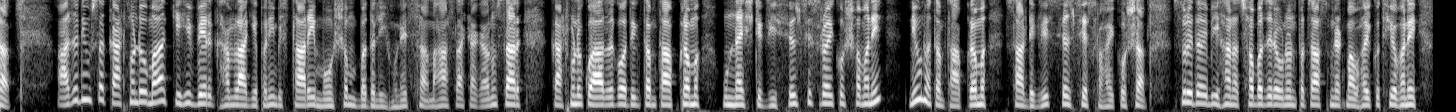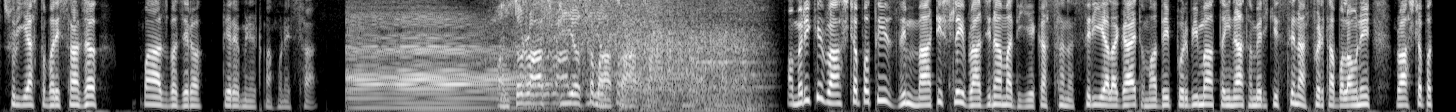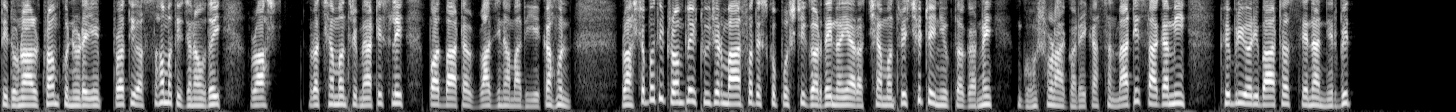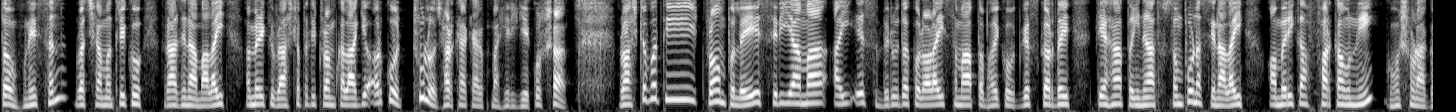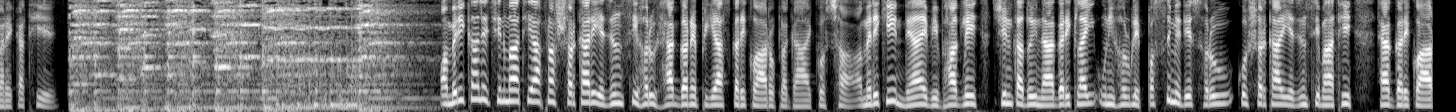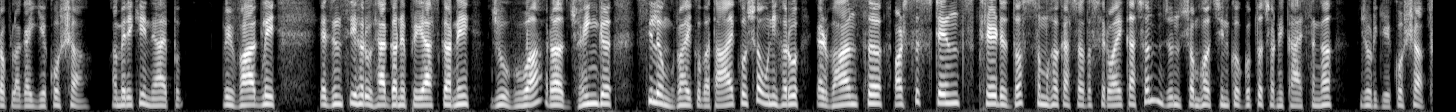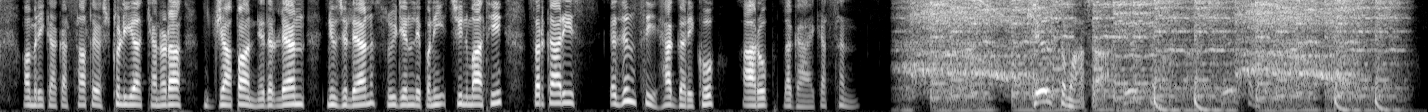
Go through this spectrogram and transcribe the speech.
आज दिउँसो काठमाडौँमा केही बेर घाम लागे पनि बिस्तारै मौसम बदली हुनेछ। महाशाखाका अनुसार काठमाडौँको आजको अधिकतम तापक्रम उन्नाइस डिग्री सेल्सियस रहेको छ भने न्यूनतम तापक्रम सात डिग्री सेल्सियस रहेको छ। सूर्योदय बिहान छ बजेर उनपचास मिनटमा भएको थियो भने सूर्यास्त भरि साँझ पाँच बजेर तेह्र मिनटमा हुनेछ। अमेरिकी राष्ट्रपति जिम म्याटिसले राजीनामा दिएका छन्। सिरिया लगायत मध्यपूर्वीमा तैनाथ अमेरिकी सेना फिर्ता बोलाउने राष्ट्रपति डोनाल्ड ट्रम्पको निर्णयप्रति असहमति जनाउँदै राष्ट्र रक्षामन्त्री म्याटिसले पदबाट राजीनामा दिएका हुन्। राष्ट्रपति ट्रम्पले ट्विटर मार्फत यसको पुष्टि गर्दै नयाँ रक्षामन्त्री छिट्टै नियुक्त गर्ने घोषणा गरेका छन्। म्याटिस आगामी फेब्रुअरीबाट सेना निर्वित हुनेछन्। रक्षा मन्त्रीको राजीनामालाई अमेरिकी राष्ट्रपति ट्रम्पका लागि अर्को ठूलो झड्काका रूपमा हेरिएको छ। राष्ट्रपति ट्रम्पले सिरियामा आइएस विरुद्धको लडाईँ समाप्त भएको उद्देश्य गर्दै त्यहाँ तैनाथ सम्पूर्ण सेनालाई अमेरिका फर्काउने घोषणा गरेका थिए। अमेरिकाले चीनमाथि आफ्ना सरकारी एजेन्सीहरू ह्याक गर्ने प्रयास गरेको आरोप लगाएको छ। अमेरिकी न्याय विभागले चीनका दुई नागरिकलाई उनीहरूले पश्चिमी देशहरूको सरकारी एजेन्सीमाथि ह्याक गरेको आरोप लगाइएको छ। अमेरिकी न्याय विभागले एजेन्सीहरू ह्याक गर्ने प्रयास गर्ने जु हुवा र झैङ सिलोङ रहेको बताएको छ। उनीहरू एडभान्स पर्सिस्टेन्स थ्रेड दस समूहका सदस्य रहेका छन् जुन समूह चीनको गुप्तचर निकायसँग जोडिएको छ। अमेरिकाका साथै Australia Canada Japan Netherland New Zealand स्विडेनले पनि चीनमाथि सरकारी एजेन्सी ह्याक गरेको आरोप लगाएका छन्।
